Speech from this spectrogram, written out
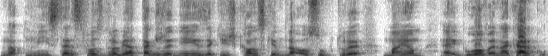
no, Ministerstwo Zdrowia także nie jest jakimś kąskiem dla osób, które mają e, głowę na karku.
